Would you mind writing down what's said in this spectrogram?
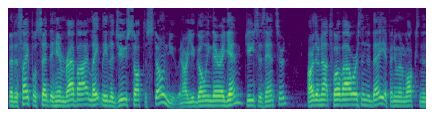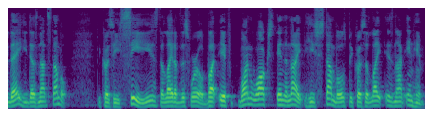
The disciples said to him, Rabbi, lately the Jews sought to stone you, and are you going there again? Jesus answered, are there not 12 hours in the day? If anyone walks in the day, he does not stumble because he sees the light of this world. But if one walks in the night, he stumbles because the light is not in him.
